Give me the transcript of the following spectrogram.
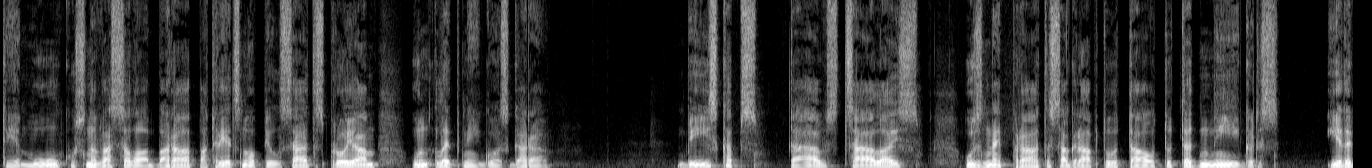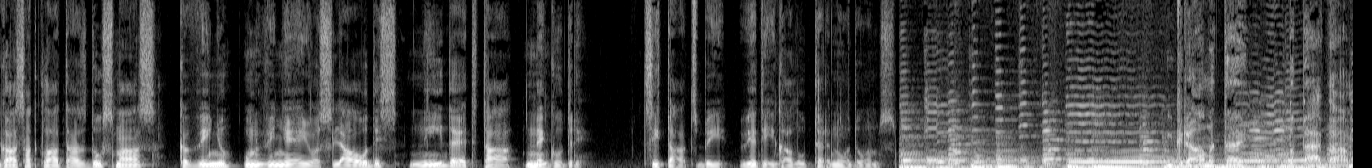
tie mūkus no veselā barā patriec no pilsētas projām un lepnīgos garā. Bīskaps, tēvs, cēlais, uz neprāta sagrābto tautu, tad nīgrs, iedegās atklātās dusmās, ka viņu un viņējos ļaudis nīdēt tā negudri. Citāts bija viedīgā Lutera nodoms. Grāmatai pa pēdām.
